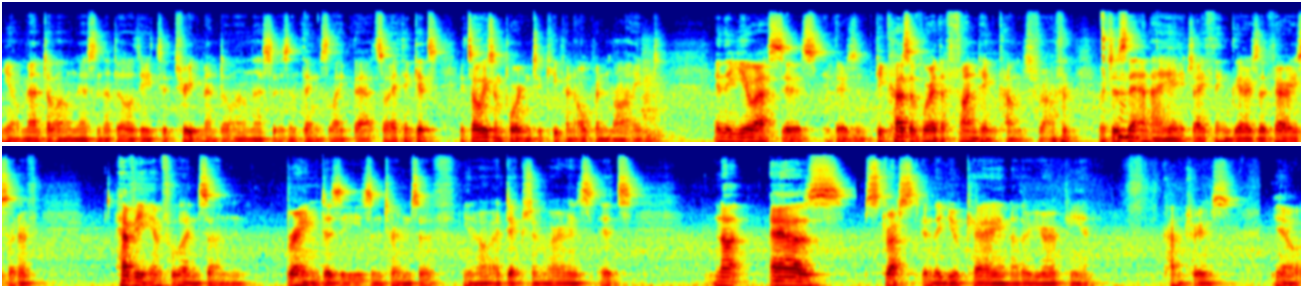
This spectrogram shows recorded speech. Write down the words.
you know, mental illness and ability to treat mental illnesses and things like that. So I think it's it's always important to keep an open mind. In the U.S., is there's because of where the funding comes from, which is the mm-hmm. NIH. I think there's a very sort of heavy influence on brain disease in terms of you know addiction, whereas it's not as stressed in the UK and other European countries. You know,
